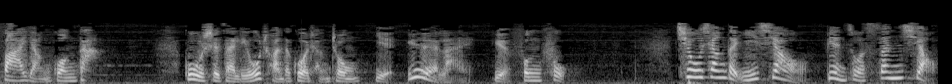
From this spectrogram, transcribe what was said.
发扬光大，故事在流传的过程中也越来越丰富。秋香的一笑变作三笑，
